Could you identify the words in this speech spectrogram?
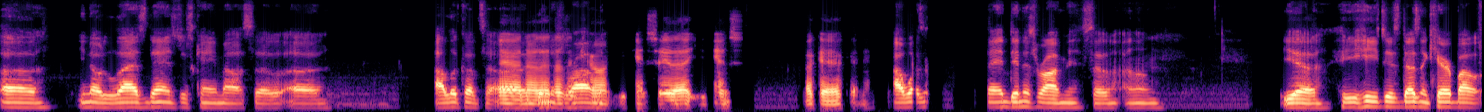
uh, you know, the last dance just came out, so uh I look up to uh, Yeah, no, that doesn't Rodman. count. You can't say that. You can't. Okay, okay. I wasn't saying Dennis Rodman, so um, yeah, he he just doesn't care about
